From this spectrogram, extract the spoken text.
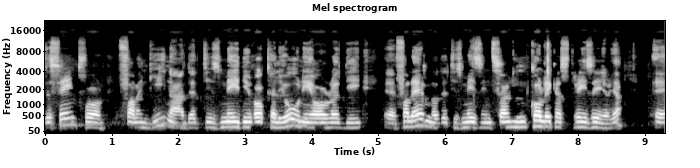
the same for Falanghina that is made in Roccaleone or uh, the uh, Falerno that is made in, in Colle Castrese area. Uh,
